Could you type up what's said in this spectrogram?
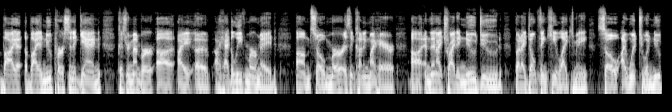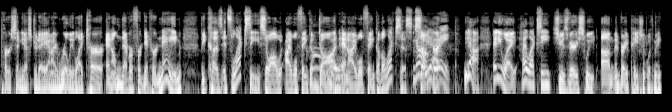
by a by a new person again. Because remember, uh, I uh, I had to leave Mermaid. Um, so Mur isn't cutting my hair. Uh, and then I tried a new dude, but I don't think he liked me. So I went to a new person yesterday and I really liked her. And I'll never forget her name because it's Lexi. So I'll, I will think of Dawn and I will think of Alexis. so Oh, yeah. great. Yeah. Anyway, hi Lexi. She was very sweet um, and very patient with me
